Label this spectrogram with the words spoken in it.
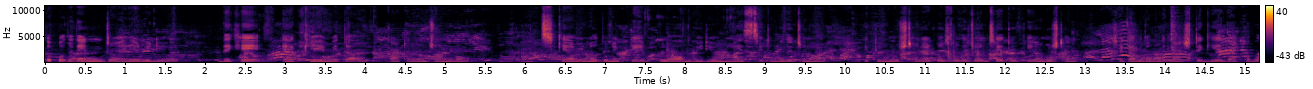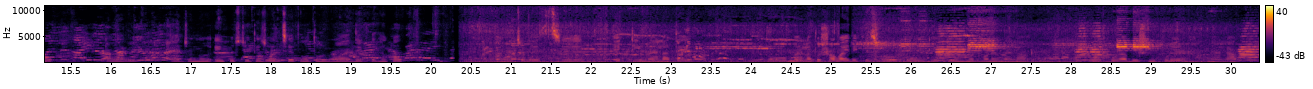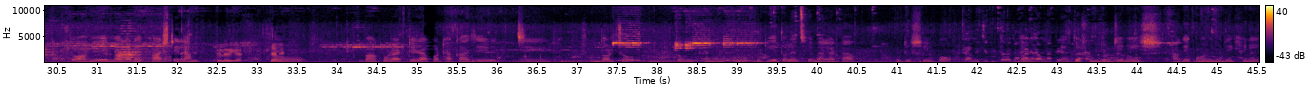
তো প্রতিদিন ড্রয়িংয়ের ভিডিও দেখে একঘেয়েমিটা কাটানোর জন্য আজকে আমি নতুন একটি ব্লগ ভিডিও নিয়ে এসেছি তোমাদের জন্য। একটি অনুষ্ঠানের প্রস্তুতি চলছে। তো কী অনুষ্ঠান? সেটা আমি তোমাদের লাস্টে গিয়ে দেখাবো। তো তার জন্য এই প্রস্তুতি চলছে। তো তোমরা দেখতে থাকো। আমি চলে এসেছি একটি মেলাতে। তো মেলা তো সবাই দেখেছ। তো এটি একটি বিষ্ণুপুরের মেলা। তো আমি ওই মেলাটায় ফার্স্ট এলাম। তো বাঁকুড়ার টেরাকোটা কাজের যে সৌন্দর্য তো এখানে পুরো ফুটিয়ে তুলেছে মেলাটা কুটির শিল্প। তো এত সুন্দর জিনিস আগে কোনোদিনও দেখিনি।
